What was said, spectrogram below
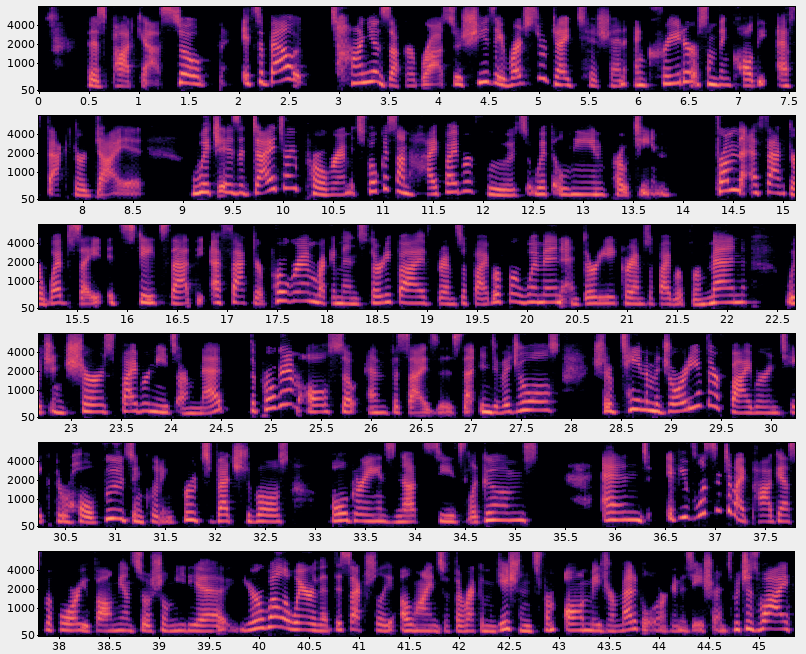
this podcast. So it's about Tanya Zuckerbrot. So she's a registered dietitian and creator of something called the F Factor Diet, which is a dietary program. It's focused on high fiber foods with lean protein. From the F Factor website, it states that the F Factor program recommends 35 grams of fiber for women and 38 grams of fiber for men, which ensures fiber needs are met the program also emphasizes that individuals should obtain the majority of their fiber intake through whole foods, including fruits, vegetables, whole grains, nuts, seeds, legumes. And if you've listened to my podcast before, you follow me on social media, you're well aware that this actually aligns with the recommendations from all major medical organizations, which is why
